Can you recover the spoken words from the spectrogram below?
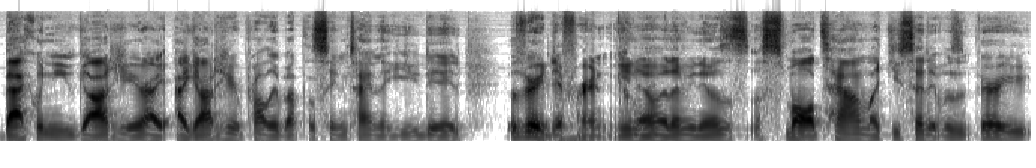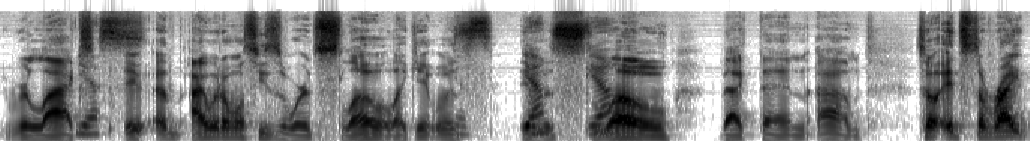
back when you got here, I, I got here probably about the same time that you did. It was very different, you know. And I mean, it was a small town, like you said. It was very relaxed. Yes. It, uh, I would almost use the word slow, like it was. Yes. It Yeah, was yeah. slow back then. Um, so it's the right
